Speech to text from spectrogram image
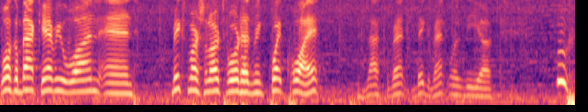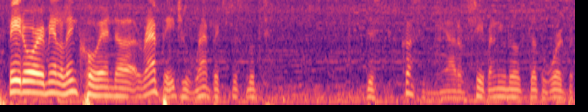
Welcome back, everyone. And mixed martial arts world has been quite quiet. Last event, big event, was the uh, whew, Fedor Emelianenko and uh, Rampage. Who Rampage just looked disgustingly out of shape. I don't even know if that's a word, but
